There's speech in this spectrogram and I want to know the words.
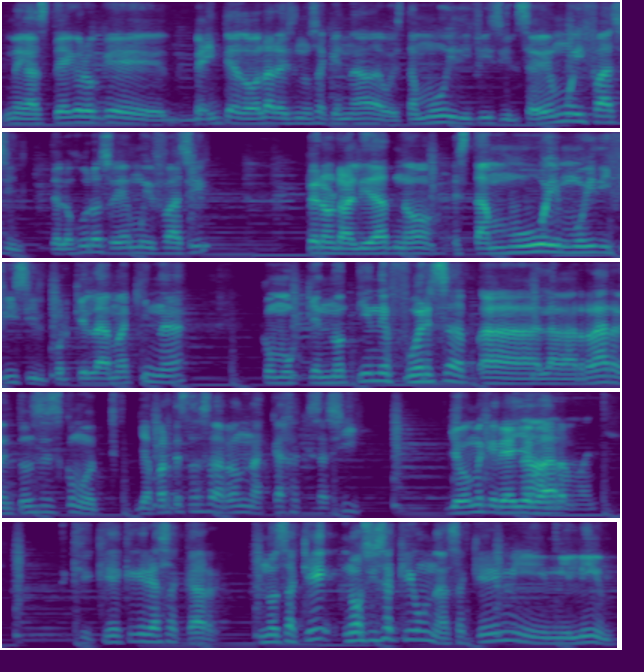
me gasté creo que 20 dólares y no saqué nada, güey. Está muy difícil. Se ve muy fácil, te lo juro, se ve muy fácil. Pero en realidad no, está muy, muy difícil porque la máquina como que no tiene fuerza al agarrar. Entonces como, y aparte estás agarrando una caja que es así. Yo me quería llevar... ¿Qué, quería sacar? No saqué, no, sí saqué una, saqué mi, mi lim.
